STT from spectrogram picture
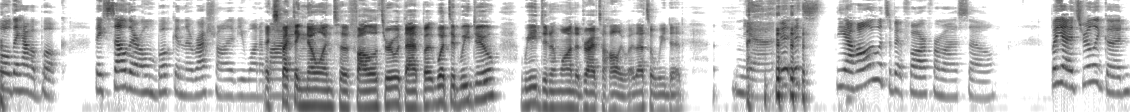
well, they have a book. They sell their own book in the restaurant if you want to buy. expecting no one to follow through with that. But what did we do? We didn't want to drive to Hollywood. That's what we did. Yeah, it, it's yeah. Hollywood's a bit far from us, so. But yeah, it's really good.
